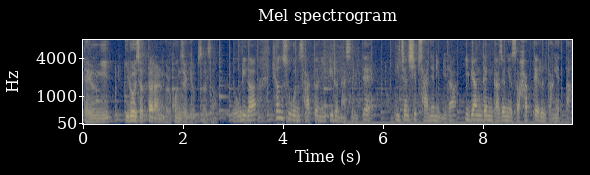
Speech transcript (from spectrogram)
대응이 이루어졌다라는 걸 본 적이 없어서 우리가 현수군 사건이 일어났을 때 2014년입니다. 입양된 가정에서 학대를 당했다.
